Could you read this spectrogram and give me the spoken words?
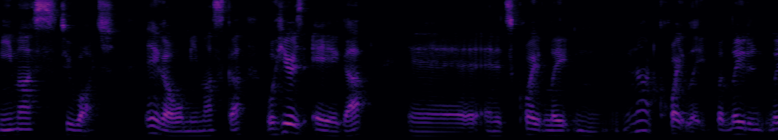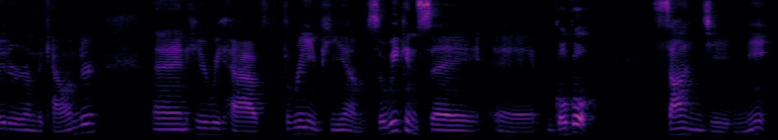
見ます to watch 映画を見ますか Well, here's 映画 uh, and it's quite late, not quite late, but later, later on the calendar. And here we have 3 p.m. So we can say えー、午後3時に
